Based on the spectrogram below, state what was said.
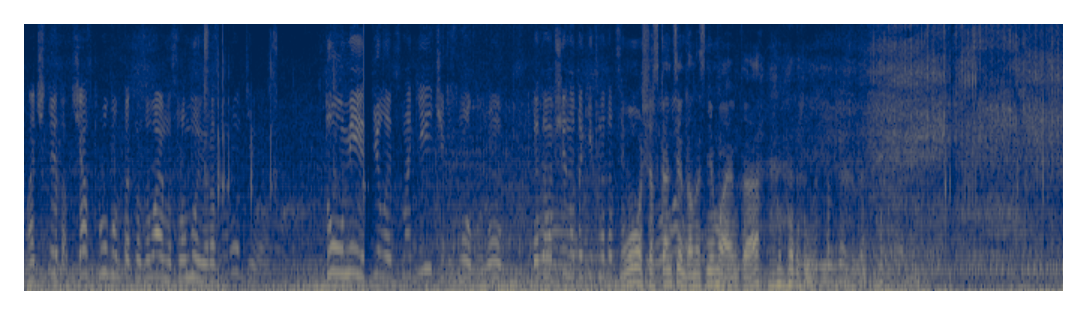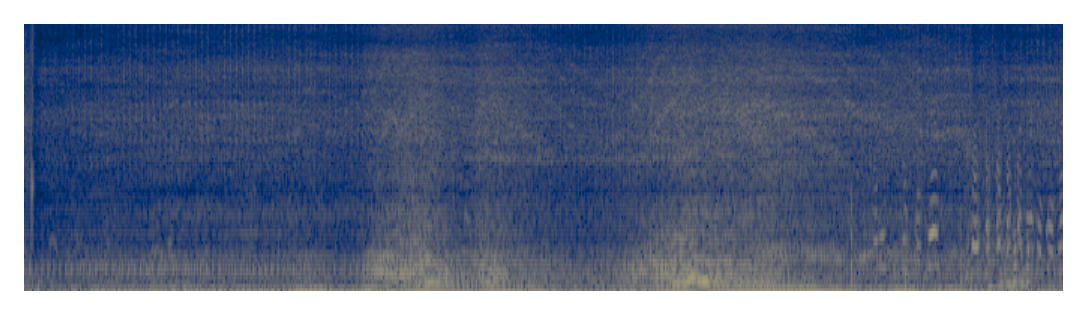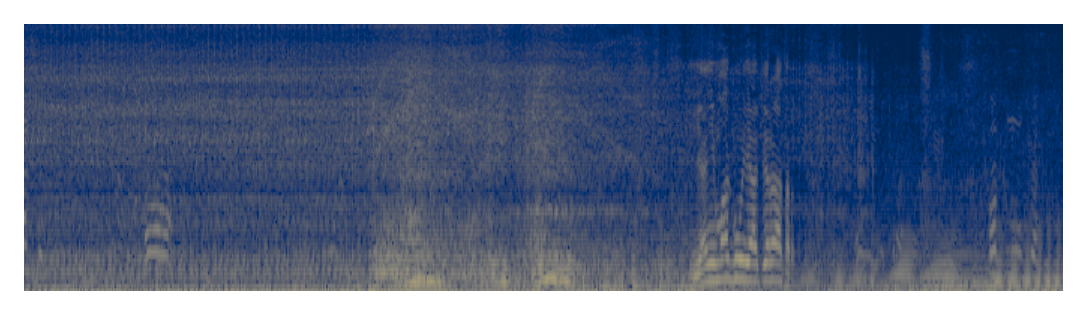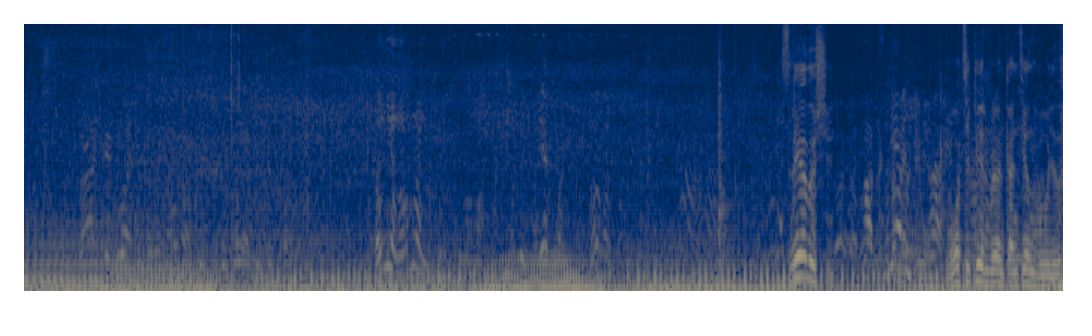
Значит, этот, сейчас пробуем так называемый слоновий разворот делать. Кто умеет делать с ноги через ногу, ну, это вообще на таких мотоциклах. О, сейчас тяжеловато. контент она снимаем-то, а? Я не могу, я оператор. Споткнулся. Да не, нормально, в принципе, нормально. Следующий. Вот теперь, блин, контент будет.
